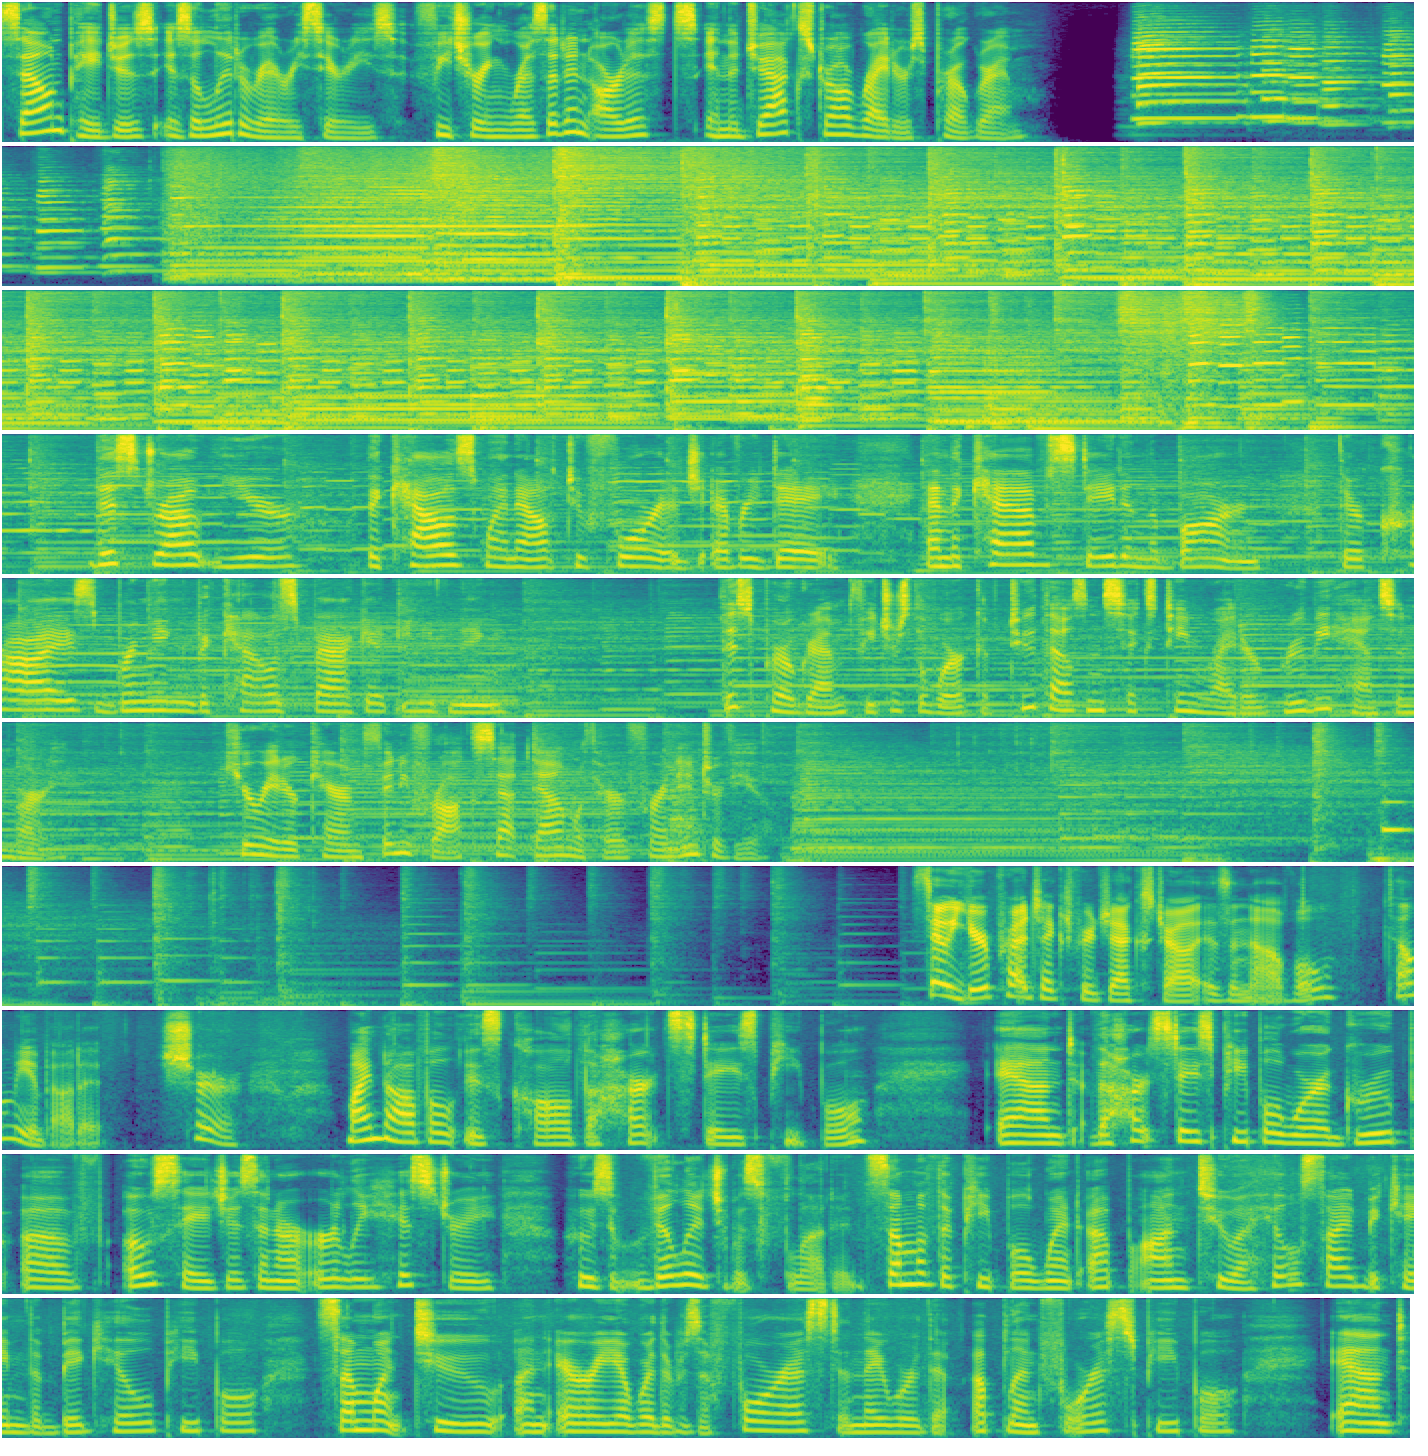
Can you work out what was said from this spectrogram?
Sound Pages is a literary series featuring resident artists in the Jack Straw Writers Program. This drought year, the cows went out to forage every day, and the calves stayed in the barn their cries bringing the cows back at evening. This program features the work of 2016 writer Ruby Hansen Murray. Curator Karen Finneyfrock sat down with her for an interview. So, your project for Jack Straw is a novel. Tell me about it. Sure. My novel is called The Heart Stays People, and the Heart Stays people were a group of Osages in our early history whose village was flooded. Some of the people went up onto a hillside, became the Big Hill people. Some went to an area where there was a forest, and they were the upland forest people. And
